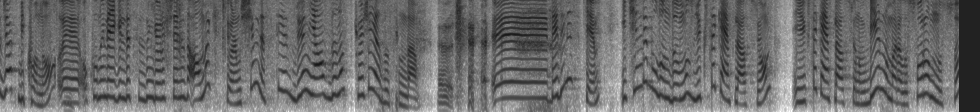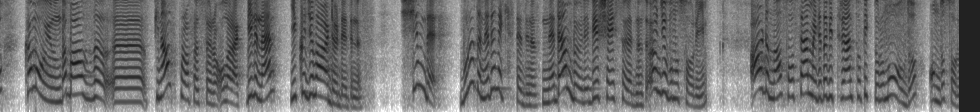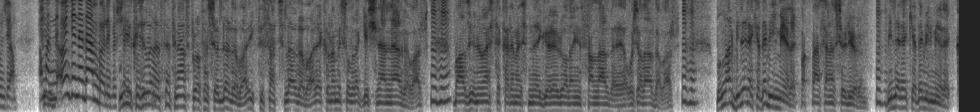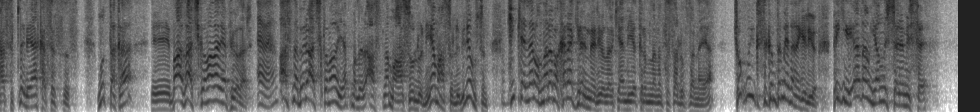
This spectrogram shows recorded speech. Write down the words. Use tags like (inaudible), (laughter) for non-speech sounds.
sıcak bir konu. Ee, o konuyla ilgili de sizin görüşlerinizi almak istiyorum. Şimdi siz dün yazdığınız köşe yazısında Evet. (laughs) ee, dediniz ki içinde bulunduğumuz yüksek enflasyon, yüksek enflasyonun bir numaralı sorumlusu kamuoyunda bazı e, finans profesörü olarak bilinen yıkıcılardır dediniz. Şimdi burada ne demek istediniz? Neden böyle bir şey söylediniz? Önce bunu sorayım. Ardından sosyal medyada bir trend topik durumu oldu. Onu da soracağım. Ama Şimdi- önce neden böyle bir Bu şey yıkıcılar söylediniz? arasında finans profesörleri de var, iktisatçılar da var, ekonomist olarak geçinenler de var. Bazı üniversite kademesinde görevli olan insanlar da, e, hocalar da var. Bunlar bilerek ya da bilmeyerek, bak ben sana söylüyorum. Bilerek ya da bilmeyerek, kasıtlı veya kasıtsız. Mutlaka e, bazı açıklamalar yapıyorlar. Evet. Aslında böyle açıklamalar yapmaları aslında mahsurlu. Niye mahsurlu biliyor musun? Kitleler onlara bakarak yön veriyorlar kendi yatırımlarına, tasarruflarına ya. Çok büyük sıkıntı meydana geliyor. Peki ya adam yanlış söylemişse?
